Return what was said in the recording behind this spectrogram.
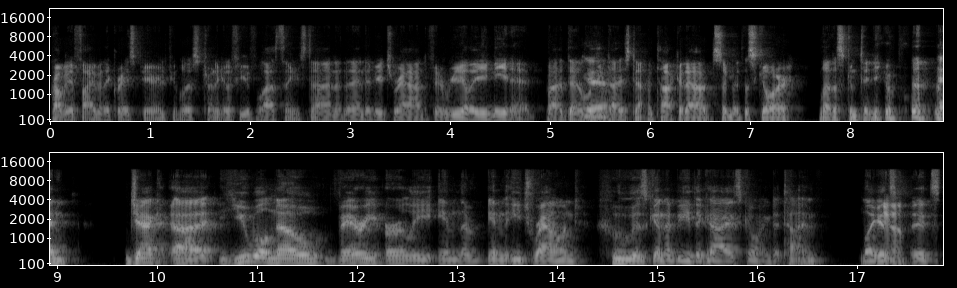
probably a five minute grace period. People are just trying to get a few last things done at the end of each round if they really need it. But then we'll yeah. dice down, talk it out, submit the score. Let us continue. and Jack, uh, you will know very early in the in each round who is going to be the guys going to time. Like it's yeah. it's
